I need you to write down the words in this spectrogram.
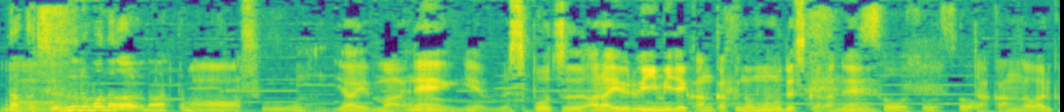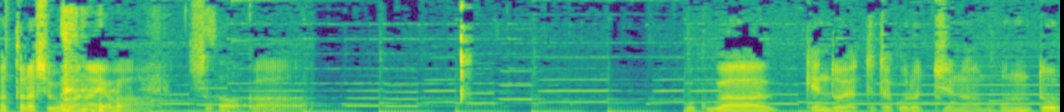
なんか通ずるものがあるなって思ああ、って。そうなんいや、まあね、いやスポーツ、あらゆる意味で感覚のものですからね。そうそうそう。打感が悪かったらしょうがないわ。そっそか。僕が剣道やってた頃っていうのはもう本当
